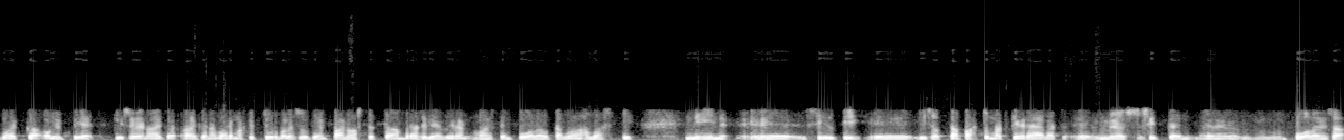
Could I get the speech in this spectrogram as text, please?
vaikka olympiakisojen aikana varmasti turvallisuuteen panostetaan Brasilian viranomaisten puolelta vahvasti, niin e, silti e, isot tapahtumat keräävät e, myös sitten puoleensa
